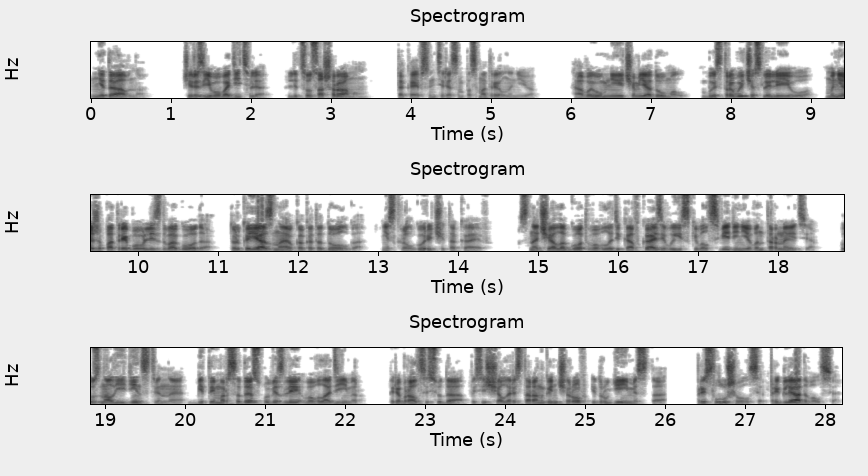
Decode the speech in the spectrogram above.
«Недавно. Через его водителя? Лицо со шрамом?» Такаев с интересом посмотрел на нее. «А вы умнее, чем я думал. Быстро вычислили его. Мне же потребовались два года. Только я знаю, как это долго», – не скрыл горечи Такаев. «Сначала год во Владикавказе выискивал сведения в интернете. Узнал единственное – битый Мерседес увезли во Владимир. Перебрался сюда, посещал ресторан Гончаров и другие места. Прислушивался, приглядывался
